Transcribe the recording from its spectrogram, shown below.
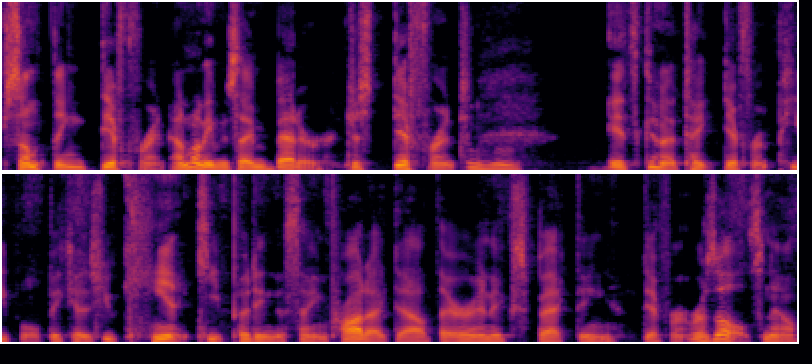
something different, I'm not even saying better, just different, mm-hmm. It's going to take different people because you can't keep putting the same product out there and expecting different results. Now,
